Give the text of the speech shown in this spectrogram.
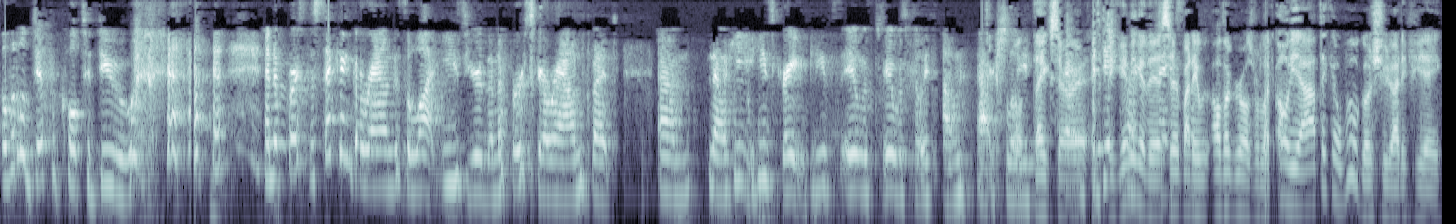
a little difficult to do. and of course, the second go round is a lot easier than the first go round. But um, no, he he's great. He's it was it was really fun actually. Well, thanks, Sara. And At the the beginning of this, everybody, all the girls were like, "Oh yeah, I think I will go shoot IDPA."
